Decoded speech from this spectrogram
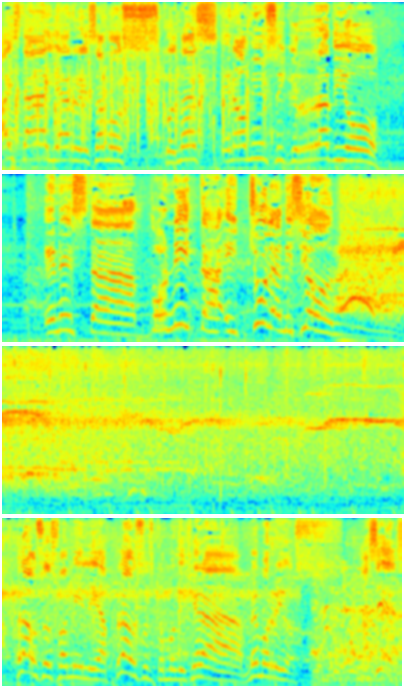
Ahí está, ya regresamos con más en Now Music Radio en esta bonita y chula emisión. Aplausos familia, aplausos como dijera Memo Ríos. Así es.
